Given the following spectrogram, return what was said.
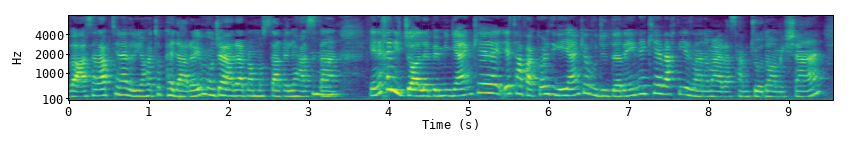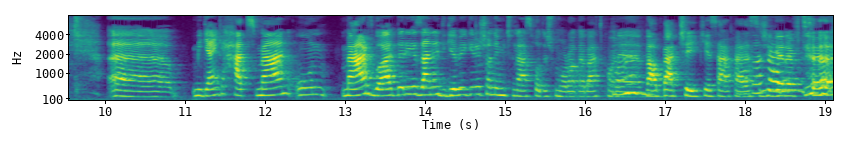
و اصلا ربطی نداره. یا حتی پدرای مجرد و مستقلی هستن. یعنی خیلی جالبه. میگن که یه تفکر دیگه یعنی که وجود داره اینه که وقتی یه زن و مرد از هم جدا میشن میگن که حتما اون مرد باید بره یه زن دیگه بگیره چون نمی‌تونه از خودش مراقبت کنه و بچه ای که سرپرستش گرفته.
